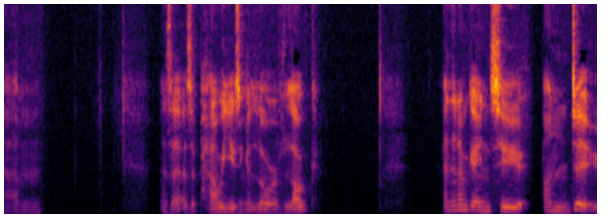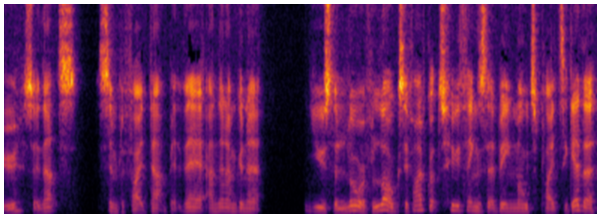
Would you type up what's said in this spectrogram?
um, as a as a power using a law of log. And then I'm going to undo, so that's simplified that bit there, and then I'm going to use the law of logs. If I've got two things that are being multiplied together,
